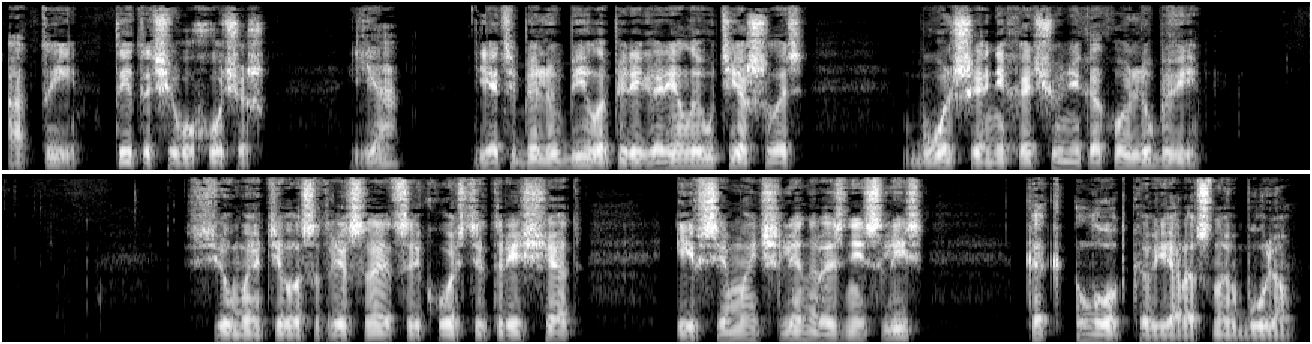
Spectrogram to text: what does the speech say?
А ты, ты-то чего хочешь? Я? Я тебя любила, перегорела и утешилась. Больше я не хочу никакой любви. Все мое тело сотрясается, и кости трещат, и все мои члены разнеслись, как лодка в яростную бурю.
